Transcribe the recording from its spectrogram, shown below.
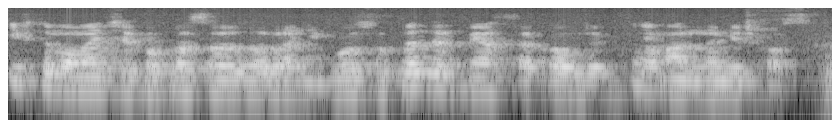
I w tym momencie poproszę o zabranie głosu prezydent miasta Kołbrzeg, panią Annę Mieczkowską.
